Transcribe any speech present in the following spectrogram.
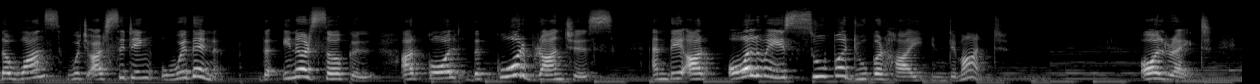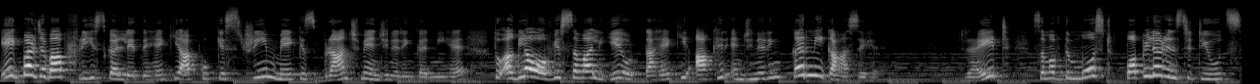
the ones which are sitting within the inner circle are called the core branches and they are always super duper high in demand. Alright, एक बार जब आप फ्रीज कर लेते हैं कि आपको किस स्ट्रीम में, किस ब्रांच में इंजीनियरिंग करनी है तो अगला ऑब्वियस सवाल ये उठता है कि आखिर इंजीनियरिंग करनी कहाँ से है? Right some of the most popular institutes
